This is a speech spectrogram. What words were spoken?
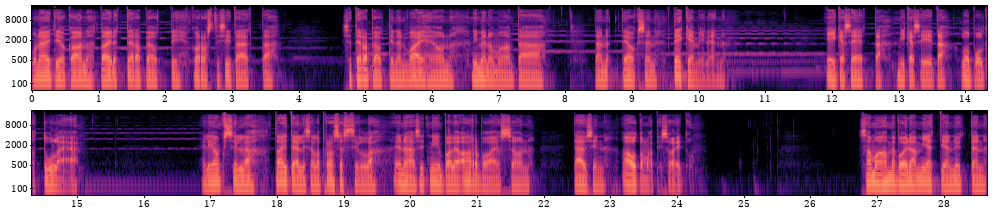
Mun äiti, joka on taideterapeutti, korosti sitä, että se terapeuttinen vaihe on nimenomaan tämä tämän teoksen tekeminen, eikä se, että mikä siitä lopulta tulee. Eli onko sillä taiteellisella prosessilla enää sit niin paljon arvoa, jos se on täysin automatisoitu? Samaahan me voidaan miettiä nytten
